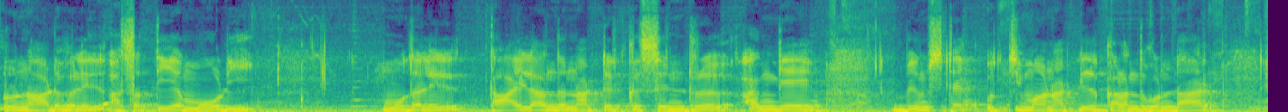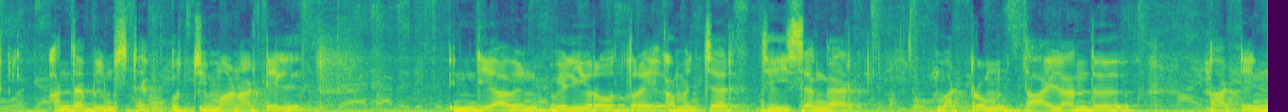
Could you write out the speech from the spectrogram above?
மூன்று நாடுகளில் அசத்திய மோடி. முதலில் தாய்லாந்து நாட்டிற்கு சென்று அங்கே பிம்ஸ்டெக் உச்சி மாநாட்டில் கலந்து கொண்டார். அந்த பிம்ஸ்டெக் உச்சி மாநாட்டில் இந்தியாவின் வெளியுறவுத்துறை அமைச்சர் ஜெய்சங்கர் மற்றும் தாய்லாந்து நாட்டின்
